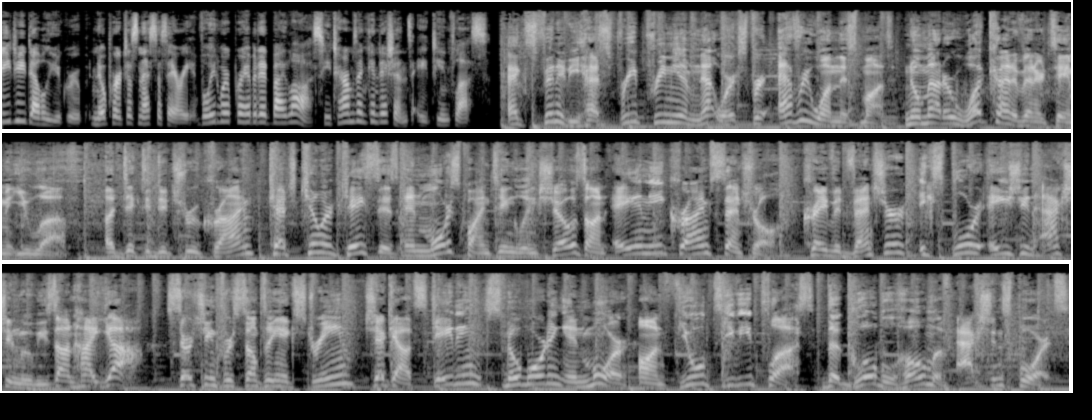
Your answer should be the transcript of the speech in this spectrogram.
VGW Group. No purchase necessary. Void where prohibited by law. See terms and conditions. 18 plus. Xfinity has free premium networks for everyone this month, no matter what kind of entertainment you love. Addicted to true crime? Catch killer cases and more spine-tingling shows on A&E Crime Central. Crave adventure? Explore Asian action movies on Hi-YAH. Searching for something extreme? Check out skating, snowboarding, and more on Fuel TV Plus, the global home of action sports.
